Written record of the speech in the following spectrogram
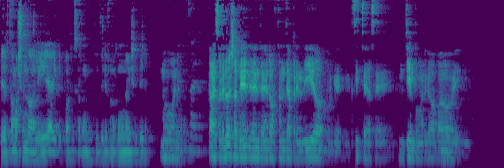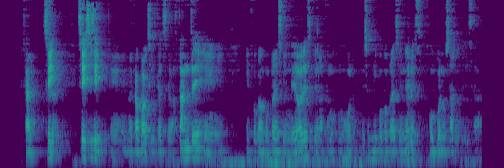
pero estamos yendo a la idea de que puedas usar con tu teléfono como una billetera. Muy bueno. Eh, Claro. Sobre todo ya te- deben tener bastante aprendido porque existe hace un tiempo Mercado Pago Mm. y Claro, sí, Claro. sí, sí, sí. Eh, Mercado Pago existe hace bastante, eh, enfocado en compradores y vendedores, pero ahora estamos como, bueno, esos mismos compradores y vendedores, cómo pueden usar esa-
